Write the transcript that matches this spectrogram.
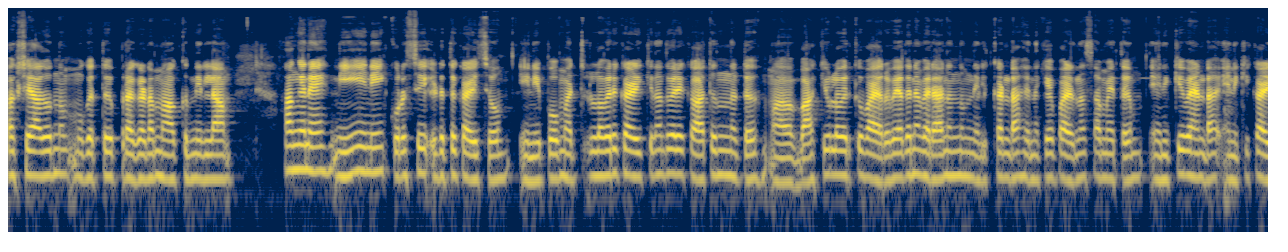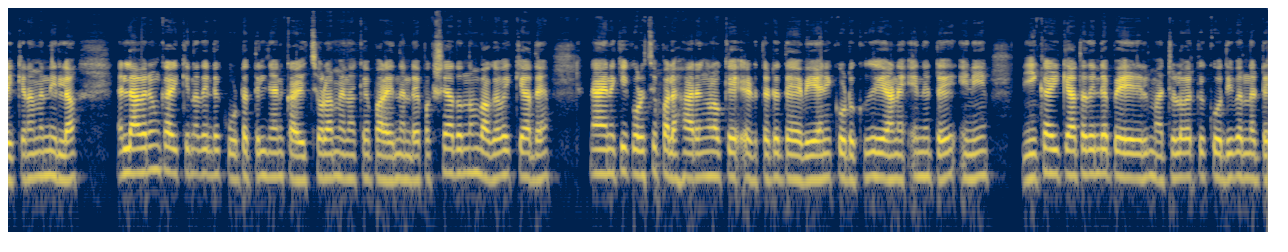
പക്ഷേ അതൊന്നും മുഖത്ത് പ്രകടമാക്കുന്നില്ല. അങ്ങനെ നീ ഇനി കുറച്ച് എടുത്ത് കഴിച്ചോ. ഇനിയിപ്പോൾ മറ്റുള്ളവർ കഴിക്കുന്നത് വരെ കാത്തു നിന്നിട്ട് ബാക്കിയുള്ളവർക്ക് വയറുവേദന വരാനൊന്നും നിൽക്കണ്ട എന്നൊക്കെ പറയുന്ന സമയത്ത് എനിക്ക് വേണ്ട എനിക്ക് കഴിക്കണമെന്നില്ല. എല്ലാവരും കഴിക്കുന്നതിന്റെ കൂട്ടത്തിൽ ഞാൻ കഴിച്ചോളാം എന്നൊക്കെ പറയുന്നുണ്ട്. പക്ഷേ അതൊന്നും വകവയ്ക്കാതെ ഞാൻ എനിക്ക് കുറച്ച് പലഹാരങ്ങളൊക്കെ എടുത്തിട്ട് ദേവയാനി കൊടുക്കുകയാണ്. എന്നിട്ട് ഇനി നീ കഴിക്കാത്തതിന്റെ പേരിൽ മറ്റുള്ളവർക്ക് കൊതി വന്നിട്ട്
